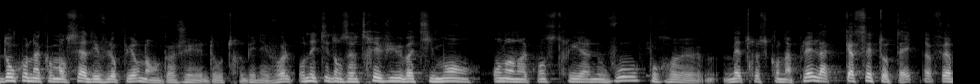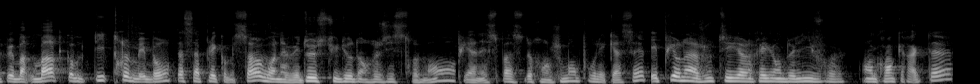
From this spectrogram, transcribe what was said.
Donc, on a commencé à développer, on a engagé d'autres bénévoles. On était dans un très vieux bâtiment, on en a construit un nouveau pour euh, mettre ce qu'on appelait la cassettothèque. Ça fait un peu barbare comme titre, mais bon, ça s'appelait comme ça, où on avait deux studios d'enregistrement, puis un espace de rangement pour les cassettes. Et puis, on a ajouté un rayon de livres en grand caractère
